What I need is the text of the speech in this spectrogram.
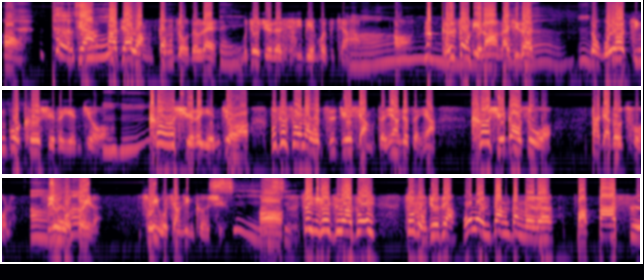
哦，特大家，大家往东走，对不对？对。我就觉得西边会比较好。哦。哦，那可是重点哦，来，其实。嗯。嗯那我要经过科学的研究哦，嗯，科学的研究哦，不是说呢我直觉想怎样就怎样，科学告诉我大家都错了，哦只有我对了，所以我相信科学。是哦是，，所以你可以知道说，哎，周总就是这样稳稳当当的呢，把八四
